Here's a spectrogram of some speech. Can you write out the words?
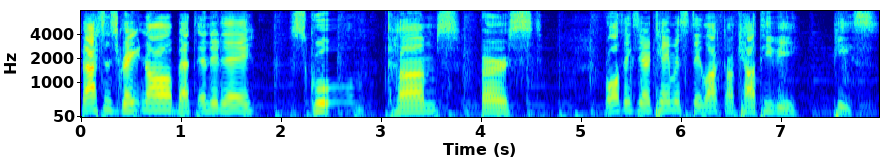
Fashion's great and all, but at the end of the day, school comes first. For all things entertainment, stay locked on Cal TV. Peace.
